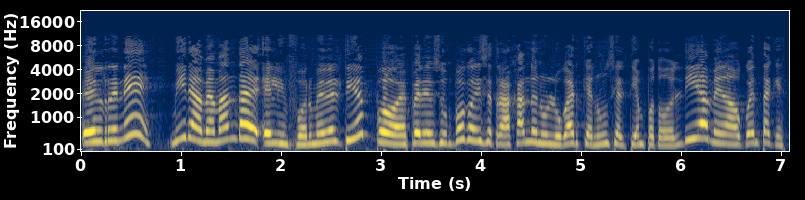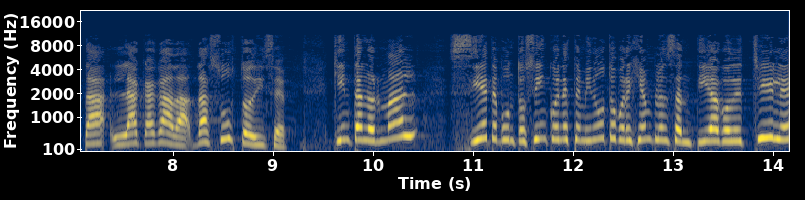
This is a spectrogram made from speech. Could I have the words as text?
El René, mira, me manda el informe del tiempo. Espérense un poco, dice, trabajando en un lugar que anuncia el tiempo todo el día. Me he dado cuenta que está la cagada. Da susto, dice. Quinta normal, 7.5 en este minuto, por ejemplo, en Santiago de Chile.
